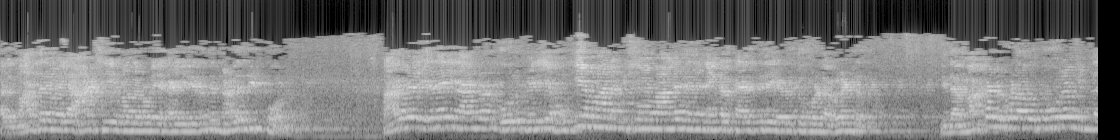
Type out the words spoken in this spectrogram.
அது மாத்திரமல்ல ஆட்சி இவங்களுடைய கையிலிருந்து நழுவி போனது. ஆகவே இதனை நாங்கள் ஒரு பெரிய முக்கியமான விஷயமாக இதனை நீங்கள் கருத்திலே எடுத்துக்கொள்ள வேண்டும். இந்த மக்கள் இவ்வளவு தூரம் இந்த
